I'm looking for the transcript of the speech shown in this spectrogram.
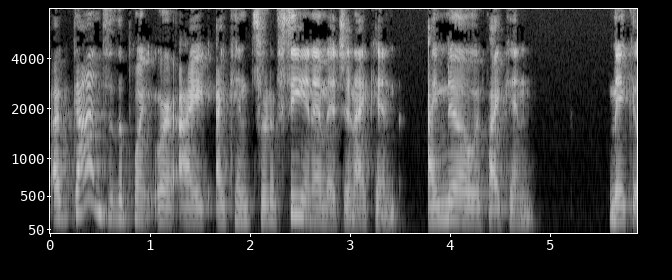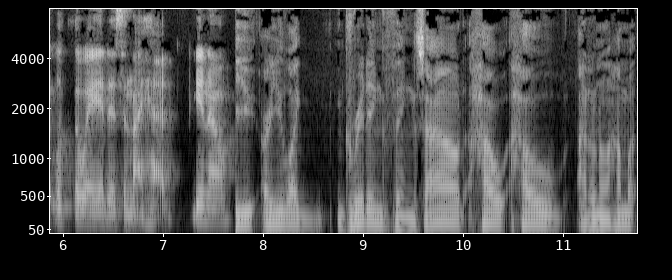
I've gotten to the point where I I can sort of see an image and I can I know if I can make it look the way it is in my head you know? Are you, are you like gritting things out? How how i don't know how much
